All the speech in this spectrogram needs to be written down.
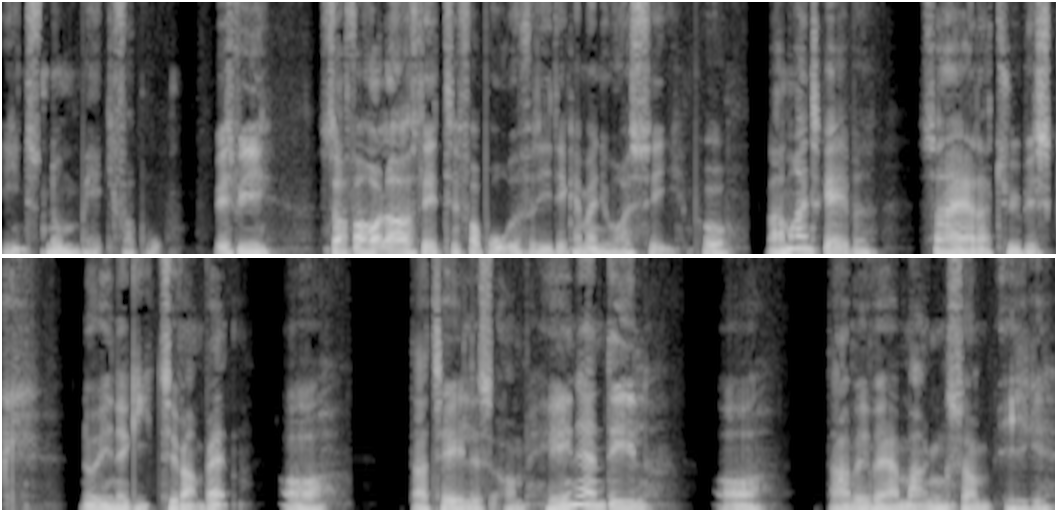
ens normalforbrug. Hvis vi så forholder os lidt til forbruget, fordi det kan man jo også se på varmeregnskabet, så er der typisk noget energi til varmt vand, og der tales om haneandel, og der vil være mange, som ikke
